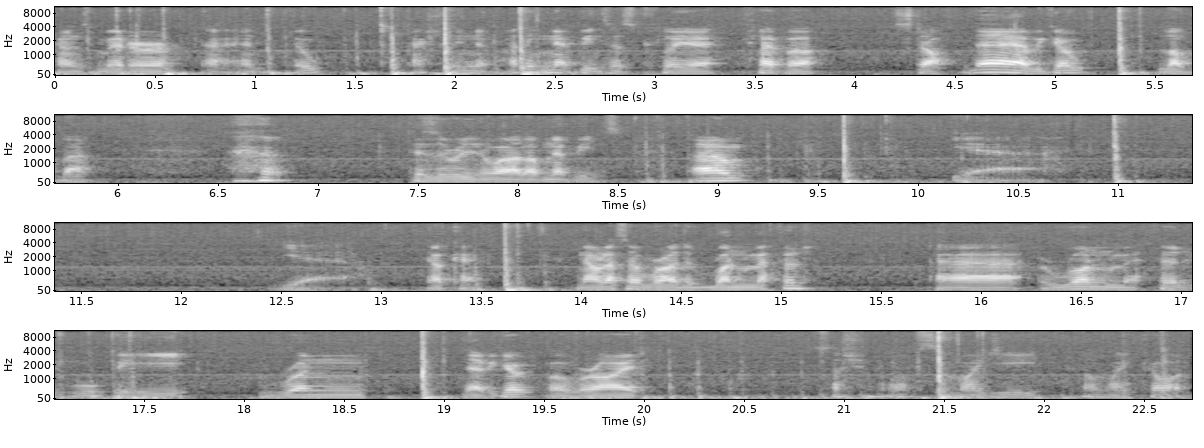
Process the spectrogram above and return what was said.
transmitter, uh, and oh, actually no, I think NetBeans has clear, clever stuff. There we go. Love that. this is the reason why I love NetBeans. Um, yeah, yeah. Okay. Now let's override the run method. Uh, run method will be run. There we go. Override. Such an awesome IDE. Oh my god.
